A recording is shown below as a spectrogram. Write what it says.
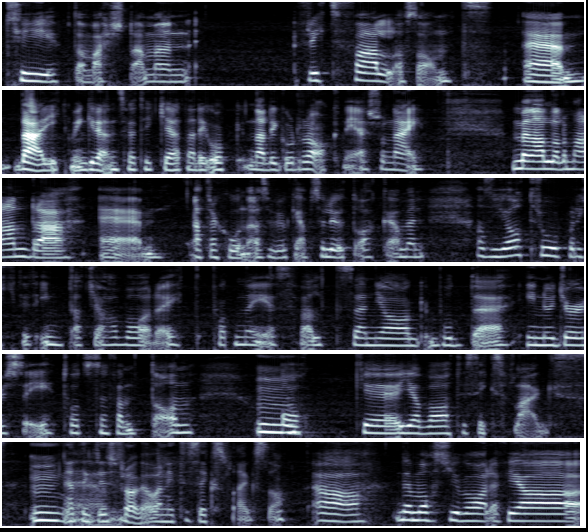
typ de värsta, men fritt fall och sånt. Um, där gick min gräns. Jag tycker att när det, när det går rakt ner så nej. Men alla de här andra um, attraktionerna så brukar jag absolut åka. Men alltså, jag tror på riktigt inte att jag har varit på ett nöjesfält sedan jag bodde i New Jersey 2015. Mm. Och uh, jag var till Six Flags. Mm, jag tänkte just um, fråga, var ni till Six Flags då? Ja, det måste ju vara det. För jag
